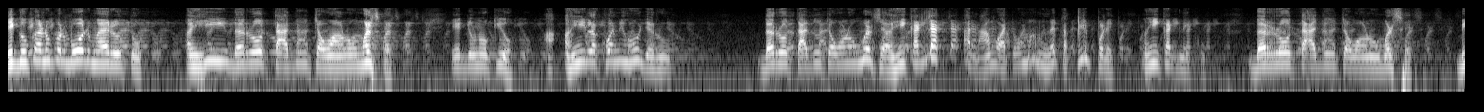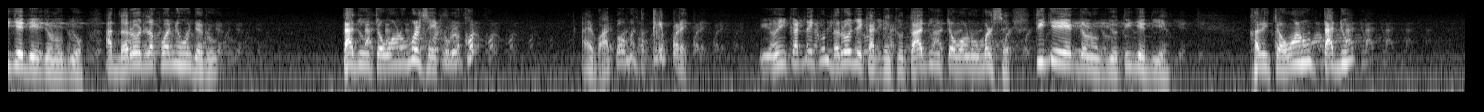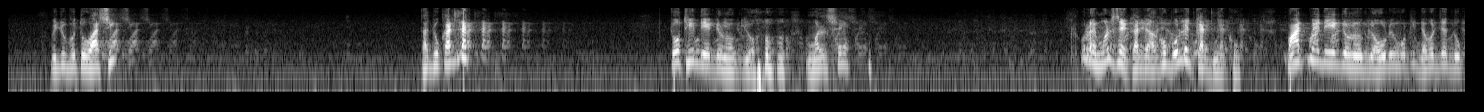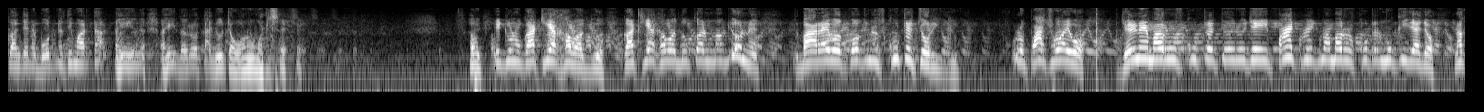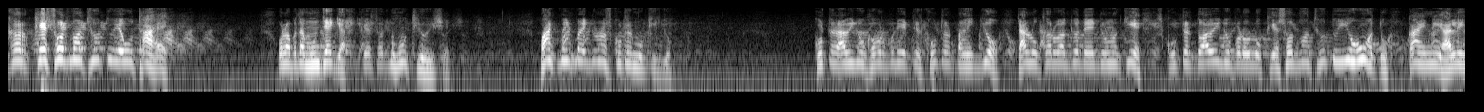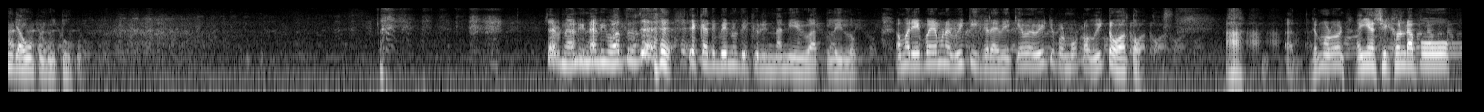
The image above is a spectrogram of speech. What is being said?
એક દુકાન ઉપર બોર્ડ માર્યું હતું. અહીં દરરોજ તાજું ચવાણું મળશે. એક જણો કયો, "આ અહીં લખવાની શું જરૂર? દરરોજ તાજું ચવાણું મળશે, અહીં કાઢી આ નામ વાંચવામાં મને તકલીફ પડે. અહીં કાઢી નાખ્યું દરરોજ તાજું ચવાણું મળશે. બીજે બે જણો ગયો, આ દરરોજ લખવાની શું જરૂર? તાજું ચવાણું મળશે, એટલું લખો. આ વાંચવામાં તકલીફ પડે. અહીં કાઢી નાખ્યું ને દરરોજે કાઢી નાખ્યું. તાજું ચવાણું મળશે. ત્રીજે એક જણો ગયો, ત્રીજે દીએ. ખાલી ચવાણું તાજું. બીજું બધું વાસી. તાજું કાઢી નાખ. ચોથી દે જણો ગયો. મળશે. ઓલા મળશે, કાઢી આખું બોલે જ કાઢી નાખું. પાંચમે દે એક જણો ગયો આવડી મોટી જબરજસ્ત દુકાન છે ને બોટ નથી મારતા, અહીં અહીં દરરોજ તાજું ચવાણું મળશે. હવે એક જણો ગાંઠિયા ખાવા ગયો. ગાંઠિયા ખાવા દુકાનમાં ગયો ને, બહાર આવ્યો કોકનું સ્કૂટર ચોરી ગયું. ઓલો પાછો આવ્યો. જેણે મારું સ્કૂટર ચોર્યું છે એ પાંચ મિનિટમાં મારું સ્કૂટર મૂકી જાજો નખર કેશોદમાં થયું તું એવું થાય. ઓલા બધા મૂંઝાઈ ગયા. કેશોદમાં શું થયું છે પાંચ મિનિટમાં એક જણો સ્કૂટર મૂકી ગયો. સ્કૂટર આવી ગયું, ખબર પડી એટલે સ્કૂટર પાસે ગયો. ચાલુ કરવા ગયો તો એ જણો કહે, સ્કૂટર તો આવી ગયું, પણ ઓલું કેશોદમાં થયું હતું એ શું હતું? કાંઈ નહીં, હાલીને જવું પડ્યું હતું સાહેબ, નાની નાની વાતો છે. એકાદી બેનું દીકરીની નાની એવી વાત લઈ લો. અમારે એક ભાઈ હમણાં વીંટી કરાવી, કહેવાય વીંટી, પણ મોટો વીંટો હતો. હા, આ જમણવાર અહીંયા શ્રીખંડ આપો,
